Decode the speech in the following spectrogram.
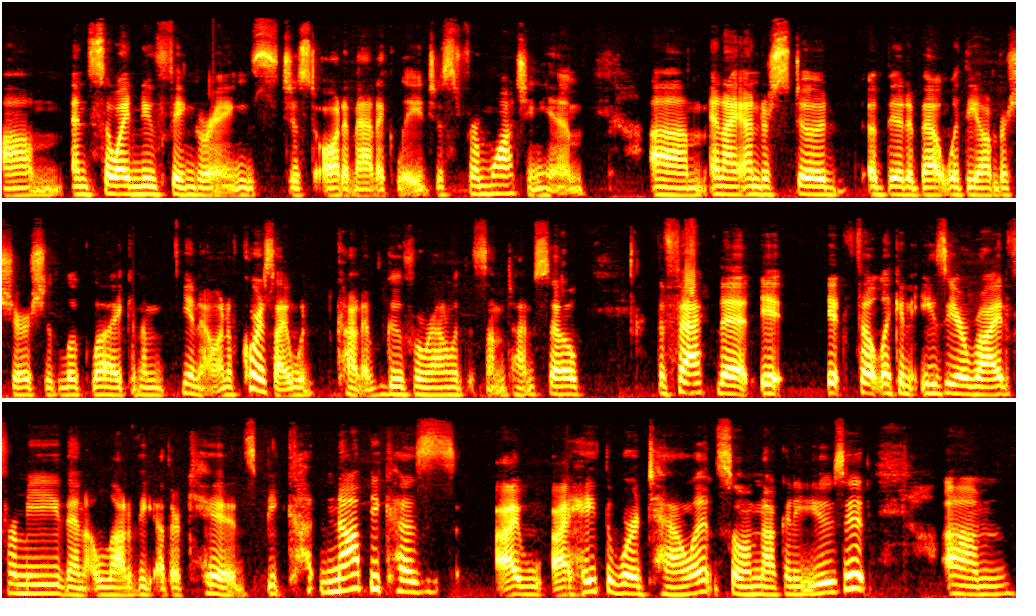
um, and so I knew fingerings just automatically just from watching him. Um, and I understood a bit about what the embouchure should look like, and I'm, you know, and of course I would kind of goof around with it sometimes. So the fact that it it felt like an easier ride for me than a lot of the other kids, because not because I I hate the word talent, so I'm not going to use it. Um,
